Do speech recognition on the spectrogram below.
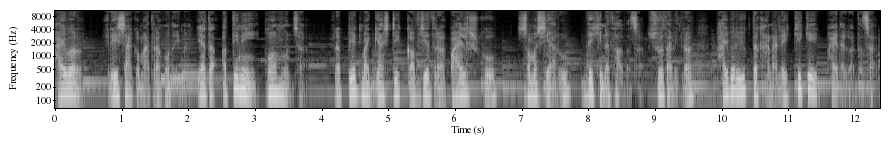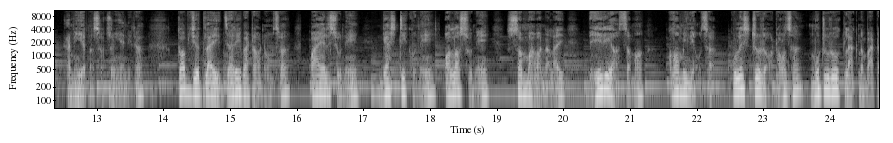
फाइबर रेसाको मात्रा हुँदैन। या त अति नै कम हुन्छ। र पेटमा ग्यास्ट्रिक कब्जियत र पाइल्सको समस्याहरू देखिन थाल्दछ। श्रोताभित्र फाइबरयुक्त खानाले के के फाइदा गर्दछ? हामी हेर्न सक्छौँ यहाँनिर कब्जियतलाई जरैबाट हटाउँछ पायल्स हुने ग्यास्ट्रिक हुने अलस हुने सम्भावनालाई धेरै हदसम्म कमी ल्याउँछ। कोलेस्ट्रोल हटाउँछ मुटु रोग लाग्नबाट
